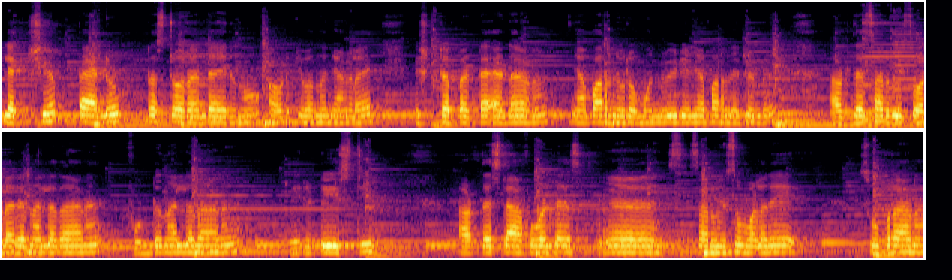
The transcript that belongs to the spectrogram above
ലക്ഷ്യം പാലോ റെസ്റ്റോറന്റ് ആയിരുന്നു. അവിടേക്ക് വന്ന് ഞങ്ങളെ ഇഷ്ടപ്പെട്ട ഇടമാണ്. ഞാൻ പറഞ്ഞല്ലോ മുൻ വീഡിയോ ഞാൻ പറഞ്ഞിട്ടുണ്ട്. അവിടുത്തെ സർവീസ് വളരെ നല്ലതാണ്. ഫുഡ് നല്ലതാണ്. വെരി ടേസ്റ്റി അവിടുത്തെ സ്റ്റാഫുകളുടെ സർവീസും വളരെ സൂപ്പറാണ്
